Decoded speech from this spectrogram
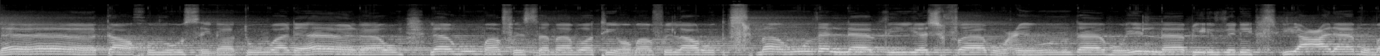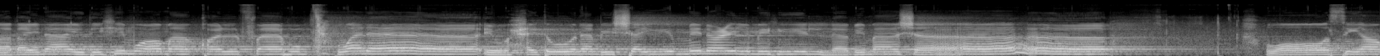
لا تأخذه سنة ولا نوم. له ما في السماوات وما في الأرض. من ذا الذي يشفى عنده إلا بإذنه. يعلم ما بين أيديهم وما خلفهم. ولا يحيطون بشيء من علمه إلا بما شاء. واسع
